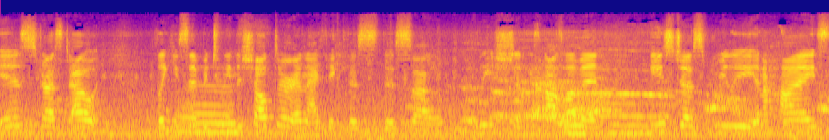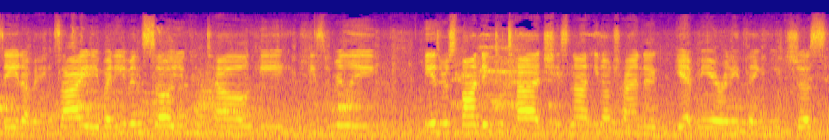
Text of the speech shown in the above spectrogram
is stressed out. Like you said, between the shelter and I think this this uh, leash that he's not loving, he's just really in a high state of anxiety. But even so, you can tell he he's really he is responding to touch. He's not, you know, trying to get me or anything. He just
